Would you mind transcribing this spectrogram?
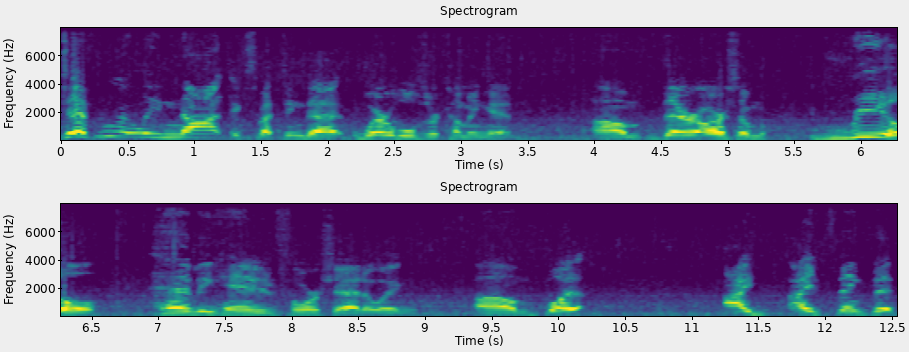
definitely not expecting that werewolves are coming in. Um, there are some real heavy handed foreshadowing, um, but I, I think that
